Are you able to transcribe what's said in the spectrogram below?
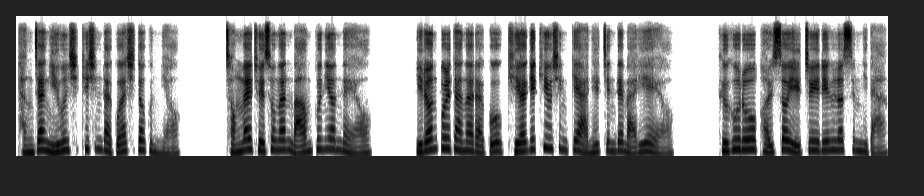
당장 이혼시키신다고 하시더군요. 정말 죄송한 마음뿐이었네요. 이런 꼴 당하라고 귀하게 키우신 게 아닐진데 말이에요. 그 후로 벌써 일주일이 흘렀습니다.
